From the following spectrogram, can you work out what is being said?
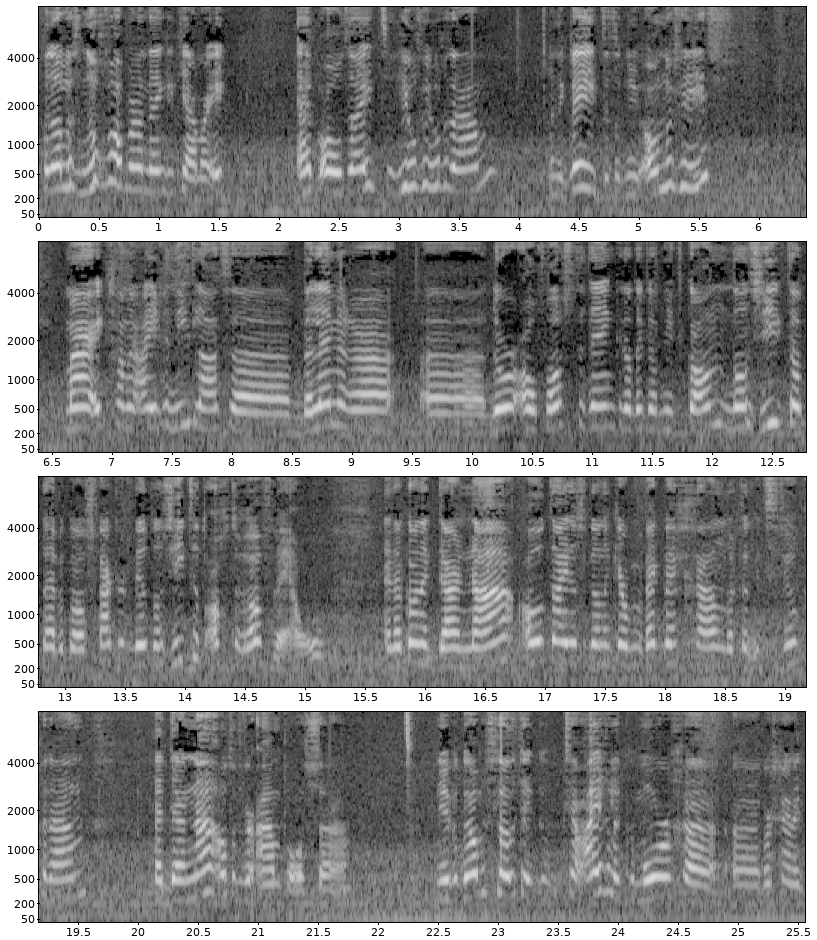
van alles nog wat, maar dan denk ik, ja, maar ik heb altijd heel veel gedaan. En ik weet dat het nu anders is. Maar ik ga mijn eigen niet laten belemmeren uh, door alvast te denken dat ik dat niet kan. Dan zie ik dat, dat heb ik wel eens vaker gedeeld, dan zie ik dat achteraf wel. En dan kan ik daarna altijd, als ik dan een keer op mijn weg ben gegaan, omdat ik dan iets te veel heb gedaan, het daarna altijd weer aanpassen. Nu heb ik wel besloten, ik, ik zou eigenlijk morgen, uh, waarschijnlijk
